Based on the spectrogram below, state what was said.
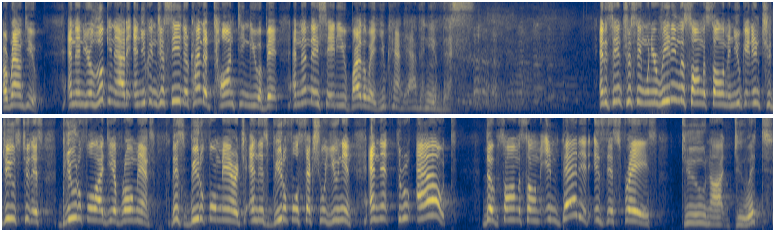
around you. And then you're looking at it, and you can just see they're kind of taunting you a bit. And then they say to you, by the way, you can't have any of this. And it's interesting when you're reading the Song of Solomon, you get introduced to this beautiful idea of romance, this beautiful marriage, and this beautiful sexual union. And that throughout the Song of Solomon, embedded is this phrase do not do it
